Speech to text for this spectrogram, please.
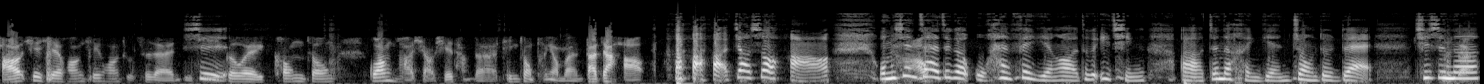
好，谢谢黄兴黄主持人以及各位空中光华小学堂的听众朋友们，大家好。教授好，我们现在这个武汉肺炎哦，这个疫情呃真的很严重，对不对？其实呢，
